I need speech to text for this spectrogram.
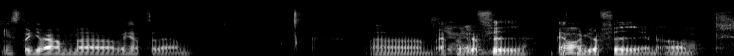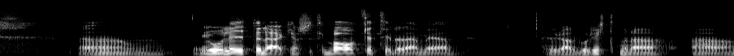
Instagram, eh, vad heter det? Uh, etnografi. Ja. Etnografi, ja. Um, jo, lite där kanske tillbaka till det där med hur algoritmerna eh,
